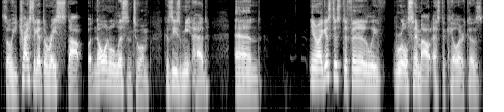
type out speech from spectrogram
So he tries to get the race stopped, but no one will listen to him because he's Meathead. And, you know, I guess this definitively rules him out as the killer because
